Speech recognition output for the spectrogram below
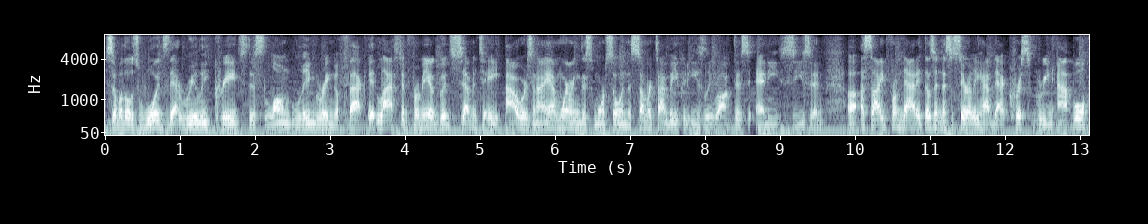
some of those woods that really creates this long lingering effect. It lasted for me a good seven to eight hours and I am wearing this more so in the summertime, but you could easily rock this any season. Uh, aside from that, it doesn't necessarily have that crisp green apple,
